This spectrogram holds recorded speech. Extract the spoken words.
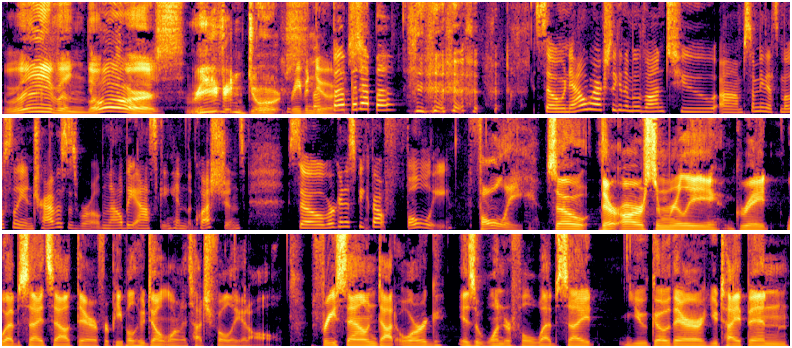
Raven doors. Raven doors. Reeve endures. Ba-ba-da-ba. so now we're actually going to move on to um, something that's mostly in Travis's world, and I'll be asking him the questions. So we're going to speak about Foley. Foley. So there are some really great websites out there for people who don't want to touch Foley at all. Freesound.org is a wonderful website. You go there, you type in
